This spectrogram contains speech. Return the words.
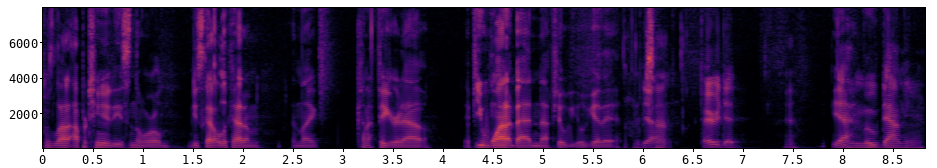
there's a lot of opportunities in the world. You just got to look at them and like kind of figure it out. If you want it bad enough, you'll you'll get it. 100%. yeah. Perry did. Yeah. He moved down here.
